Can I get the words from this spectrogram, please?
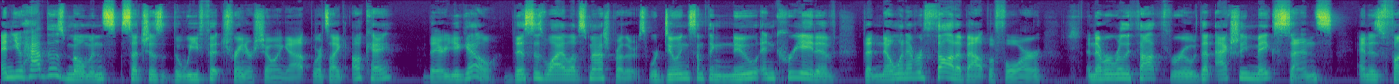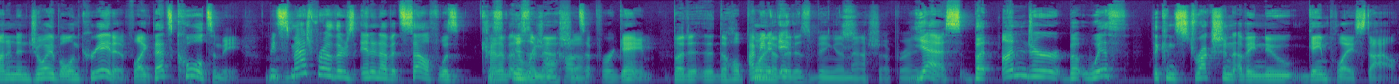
And you have those moments such as the Wii Fit trainer showing up where it's like, okay, there you go. This is why I love Smash Brothers. We're doing something new and creative that no one ever thought about before and never really thought through that actually makes sense and is fun and enjoyable and creative. Like that's cool to me. I mean, Mhm. Smash Brothers in and of itself was kind of an original concept for a game. But it, it- the whole I point mean, of it- it is being a mashup, right? Yes, but under but with the construction of a new gameplay style.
